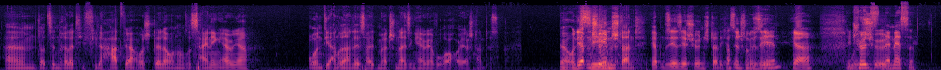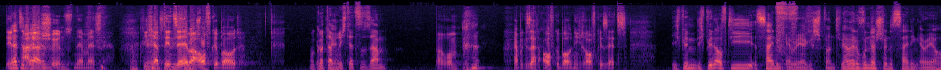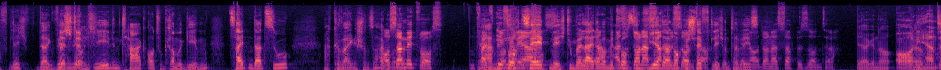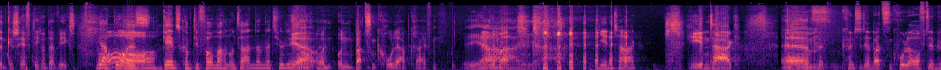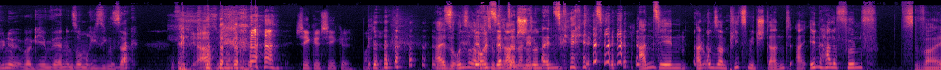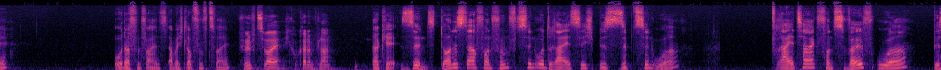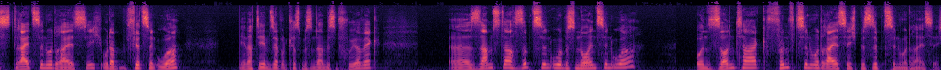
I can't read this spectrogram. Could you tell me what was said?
Ähm, dort sind relativ viele Hardware-Aussteller und unsere Signing Area. Und die andere Halle ist halt Merchandising Area, wo auch euer Stand ist. Ja, Und, ihr habt einen 10 schönen Stand. Ihr habt einen sehr, sehr schönen Stand. Ich Hast du den schon gesehen? Ja, Den Cool. schönsten Schön. der Messe. den Ja, allerschönsten der Messe. Okay, ich habe das den selber aufgebaut. Oh Gott, Okay. da bricht er zusammen. Warum? Ich habe gesagt, aufgebaut, nicht raufgesetzt. Ich bin, ich bin auf die Signing Area gespannt. Wir haben ja eine wunderschöne Signing Area hoffentlich. Da werden wir auch jeden Tag Autogramme geben. Zeiten dazu. Ach, können wir eigentlich schon sagen. Außer oder? Mittwochs. Ja, Mittwoch zählt nicht. Tut mir leid, Ja, aber Mittwoch also sind wir da noch Sonntag. geschäftlich unterwegs. Genau, Donnerstag bis Sonntag. Ja, genau. Oh, die Ähm, Herren sind geschäftlich unterwegs. Ja, Oh. Boris, Gamescom TV machen unter anderem natürlich. Ja, auch, ne? und, und einen Batzen Kohle abgreifen. ja, immer. Jeden Tag. Jeden Tag. Ähm, Kön könnte der Batzen Kohle auf der Bühne übergeben werden in so einem riesigen Sack? ja, Schäkel, Schäkel. Also unsere Der an Autogrammstunden gekettet. an, den, an unserem Pizmeet-Stand in Halle 5 2 oder 5-1, aber ich glaube 5-2. 5-2, ich gucke gerade im Plan. Okay, sind Donnerstag von 15.30 Uhr bis 17 Uhr, Freitag von 12 Uhr bis 13.30 Uhr oder 14 Uhr, je nachdem, Sepp und Chris müssen da ein bisschen früher weg. Äh, Samstag 17 Uhr bis 19 Uhr und Sonntag 15.30 Uhr bis 17.30 Uhr.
